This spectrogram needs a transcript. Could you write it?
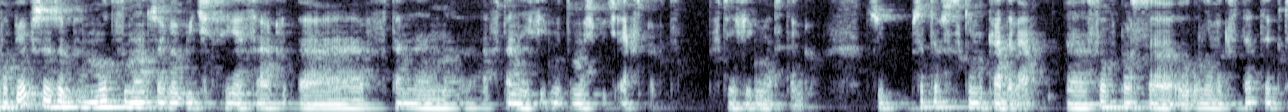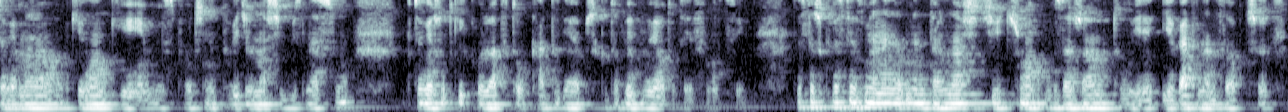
Po pierwsze, żeby móc mądrze robić CSR e, w, danym, w danej firmie, to musi być ekspert w tej firmie od tego. Czyli przede wszystkim kadra. E, są w Polsce uniwersytety, które mają kierunki społecznej odpowiedzialności biznesu, które już od kilku lat tą kadrę przygotowywują do tej funkcji. To jest też kwestia zmiany mentalności członków zarządu i rad nadzorczych,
